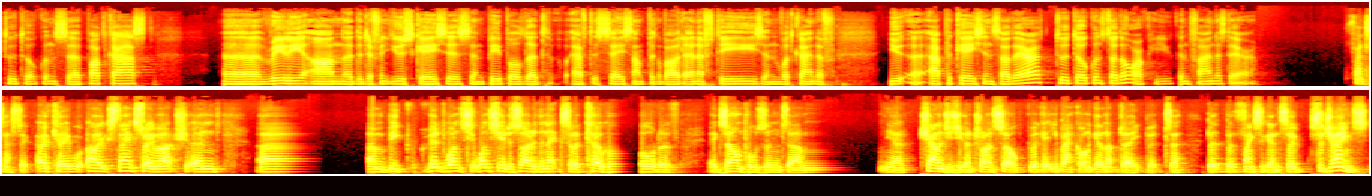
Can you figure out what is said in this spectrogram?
Two tokens uh, podcast. Uh, really on uh, the different use cases and people that have to say something about NFTs and what kind of uh, applications are there. Two tokens.org. You can find us there. Fantastic. Okay, well, Alex, thanks very much, and uh, um, be good once you once you've decided the next sort of cohort of examples and um, you know challenges you're going to try and solve. We'll get you back on and get an update. But uh, but but thanks again. So so James,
